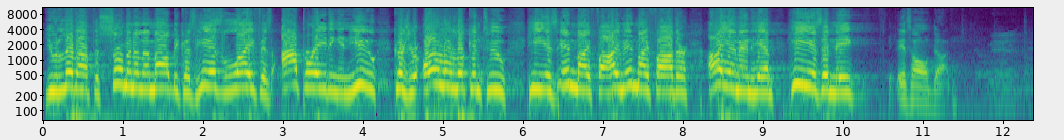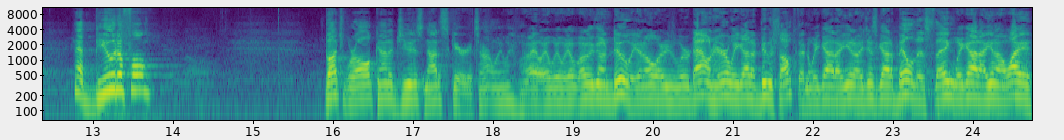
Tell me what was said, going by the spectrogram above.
You live out the Sermon on the Mount because His life is operating in you because you're only looking to, He is in my, I'm in my Father. I am in Him. He is in me. It's all done. Isn't that beautiful? But we're all kind of Judas, not Iscariot, aren't we? What are we going to do? You know, we're down here. We got to do something. We got to, you know, just got to build this thing. We got to, you know, why?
